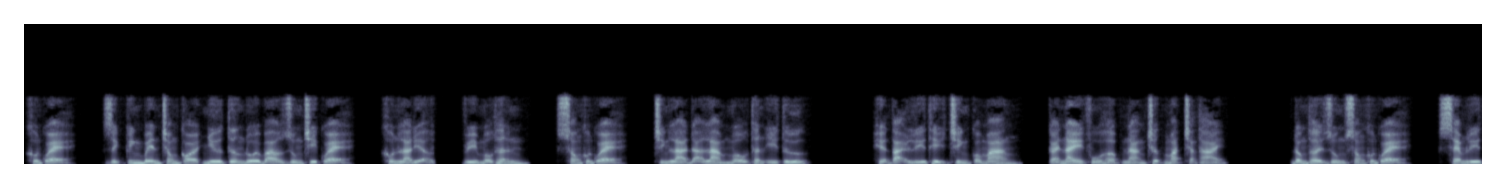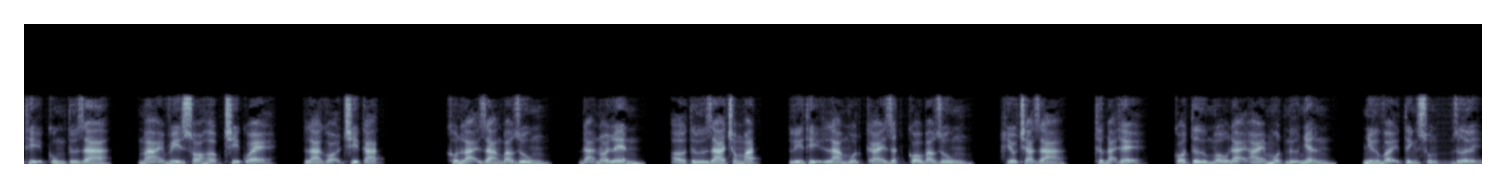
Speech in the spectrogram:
Khôn quẻ, dịch kinh bên trong coi như tương đối bao dung chi quẻ, khôn là địa, vì mẫu thân, song khôn quẻ, chính là đã làm mẫu thân ý tứ. Hiện tại lý thị chính có mang, cái này phù hợp nàng trước mắt trạng thái. Đồng thời dùng song khôn quẻ, xem lý thị cùng tứ gia, mãi vì so hợp chi quẻ, là gọi chi cát. Khôn lại giảng bao dung, đã nói lên, ở tứ gia trong mắt, lý thị là một cái rất có bao dung, hiểu trả giá, thức đại thể, có từ mẫu đại ái một nữ nhân, như vậy tính xuống dưới,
